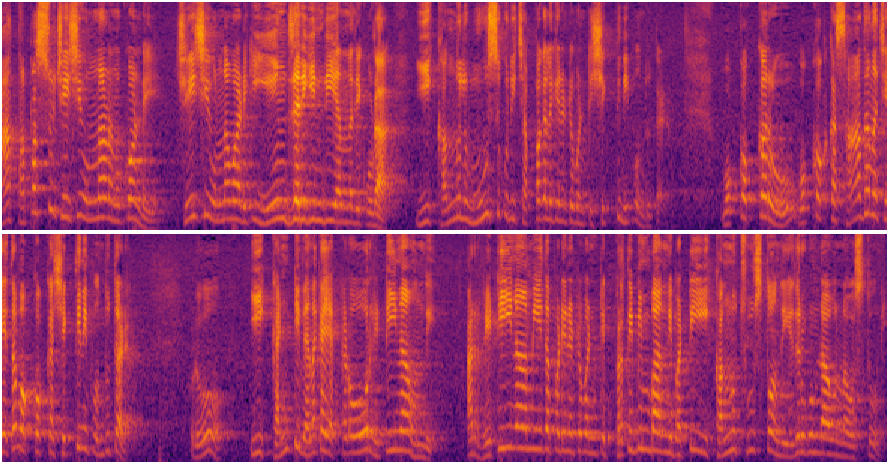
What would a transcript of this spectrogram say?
ఆ తపస్సు చేసి ఉన్నాడనుకోండి చేసి ఉన్నవాడికి ఏం జరిగింది అన్నది కూడా ఈ కన్నులు మూసుకుని చెప్పగలిగినటువంటి శక్తిని పొందుతాడు. ఒక్కొక్కరు ఒక్కొక్క సాధన చేత ఒక్కొక్క శక్తిని పొందుతాడు. ఇప్పుడు ఈ కంటి వెనక ఎక్కడో రెటీనా ఉంది. ఆ రెటీనా మీద పడినటువంటి ప్రతిబింబాన్ని బట్టి ఈ కన్ను చూస్తోంది ఎదురుగుండా ఉన్న వస్తువుని.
